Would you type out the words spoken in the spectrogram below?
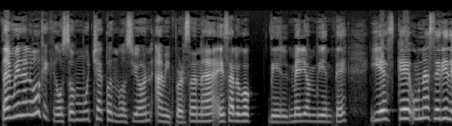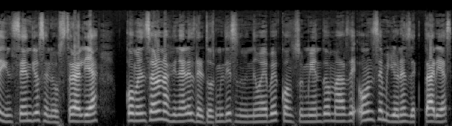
También algo que causó mucha conmoción a mi persona es algo del medio ambiente y es que una serie de incendios en Australia comenzaron a finales del 2019 consumiendo más de 11 millones de hectáreas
